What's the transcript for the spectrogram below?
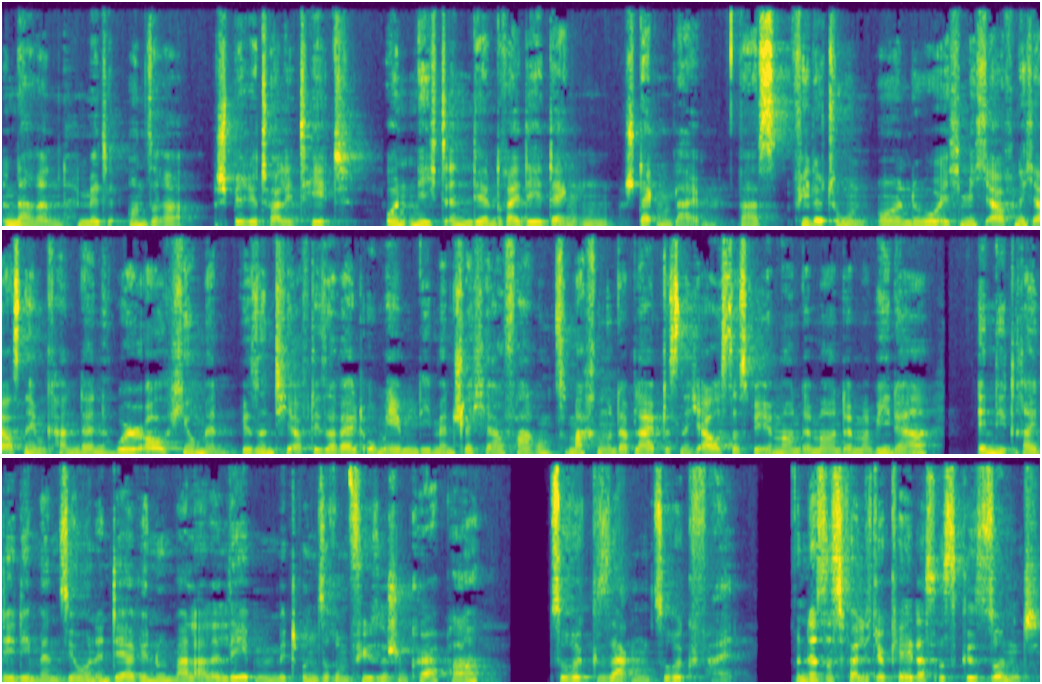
Inneren, mit unserer Spiritualität und nicht in dem 3D-Denken stecken bleiben, was viele tun und wo ich mich auch nicht ausnehmen kann, denn we're all human. Wir sind hier auf dieser Welt, um eben die menschliche Erfahrung zu machen und da bleibt es nicht aus, dass wir immer und immer und immer wieder in die 3D-Dimension, in der wir nun mal alle leben, mit unserem physischen Körper, zurücksacken, zurückfallen. Und das ist völlig okay, das ist gesund.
